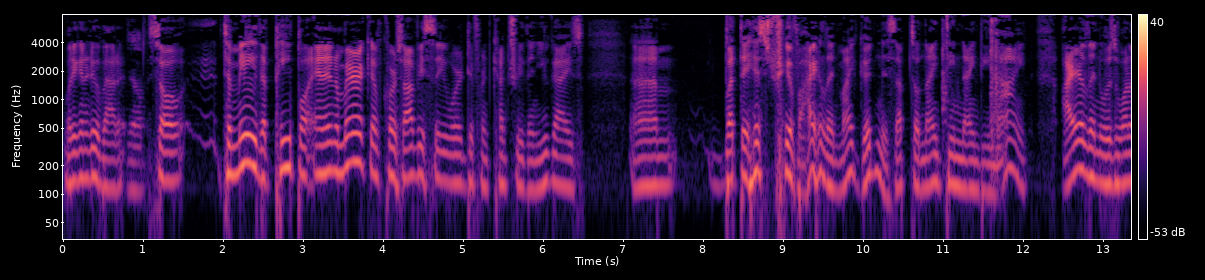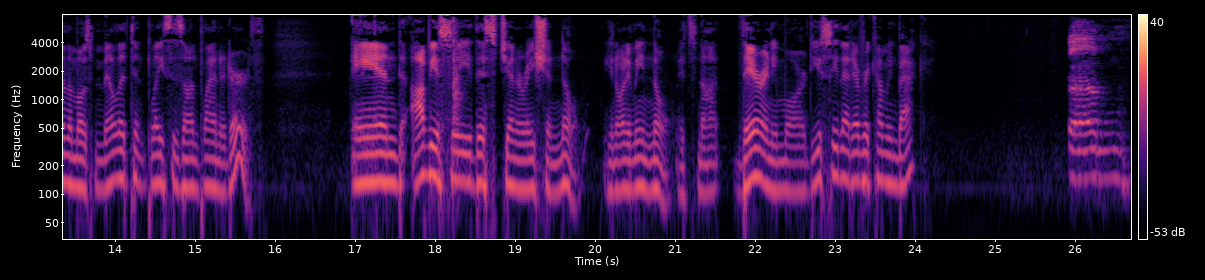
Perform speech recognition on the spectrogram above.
What are you going to do about it? Yeah. So to me, the people, and in America, of course, obviously we're a different country than you guys. Um, but the history of Ireland, my goodness, up till 1999, Ireland was one of the most militant places on planet Earth. And obviously this generation, no. You know what I mean? No, it's not there anymore. Do you see that ever coming back? Um,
